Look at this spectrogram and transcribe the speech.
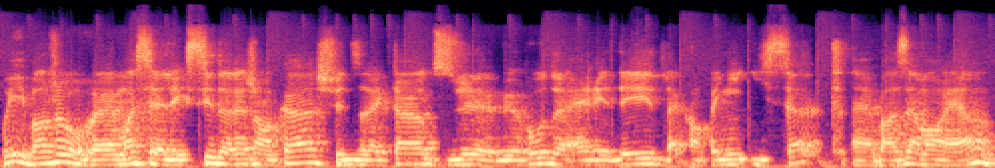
Oui, bonjour. Euh, moi, c'est Alexis de Réjonca. Je suis directeur du bureau de RD de la compagnie I7 euh, basée à Montréal.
